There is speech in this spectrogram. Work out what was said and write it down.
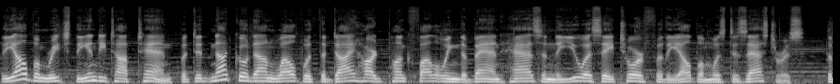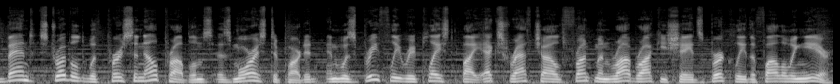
The album reached the indie top 10 but did not go down well with the die-hard punk following the band has and the USA tour for the album was disastrous. The band struggled with personnel problems as Morris departed and was briefly replaced by ex-Wrathchild frontman Rob Rocky Shades Berkeley the following year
